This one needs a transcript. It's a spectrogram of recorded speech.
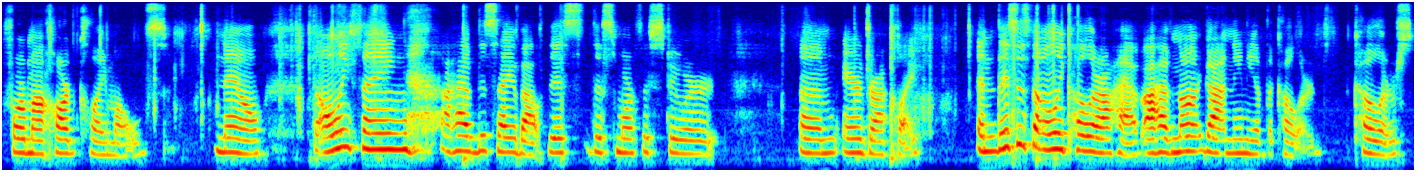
for my hard clay molds. Now, the only thing I have to say about this, this Martha Stewart um, air dry clay, and this is the only color I have. I have not gotten any of the colors. Colors.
